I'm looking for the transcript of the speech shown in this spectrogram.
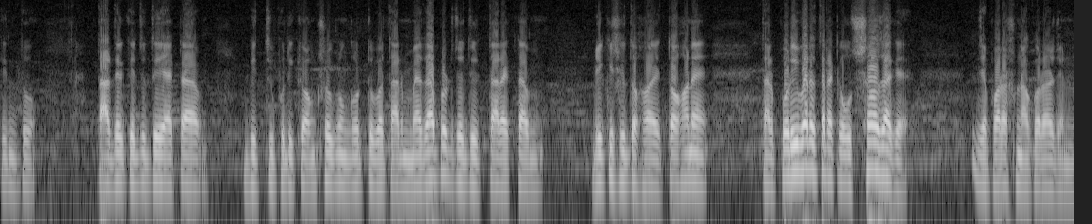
কিন্তু তাদেরকে যদি একটা বৃত্তি পরীক্ষা অংশগ্রহণ করতে বা তার মেধাপট যদি তার একটা বিকশিত হয়, তখন তার পরিবারে তার একটা উৎসাহ জাগে। যে পড়াশোনা করার জন্য।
